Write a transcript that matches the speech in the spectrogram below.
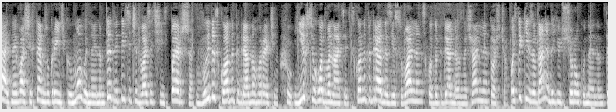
5 найважчих тем з української мови на НМТ 2026. Перше види складнопідрядного речень. Фу. Їх всього 12. Складнопідрядне з'ясувальне, складнопідрядне означальне тощо. Ось такі завдання дають щороку на НМТ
